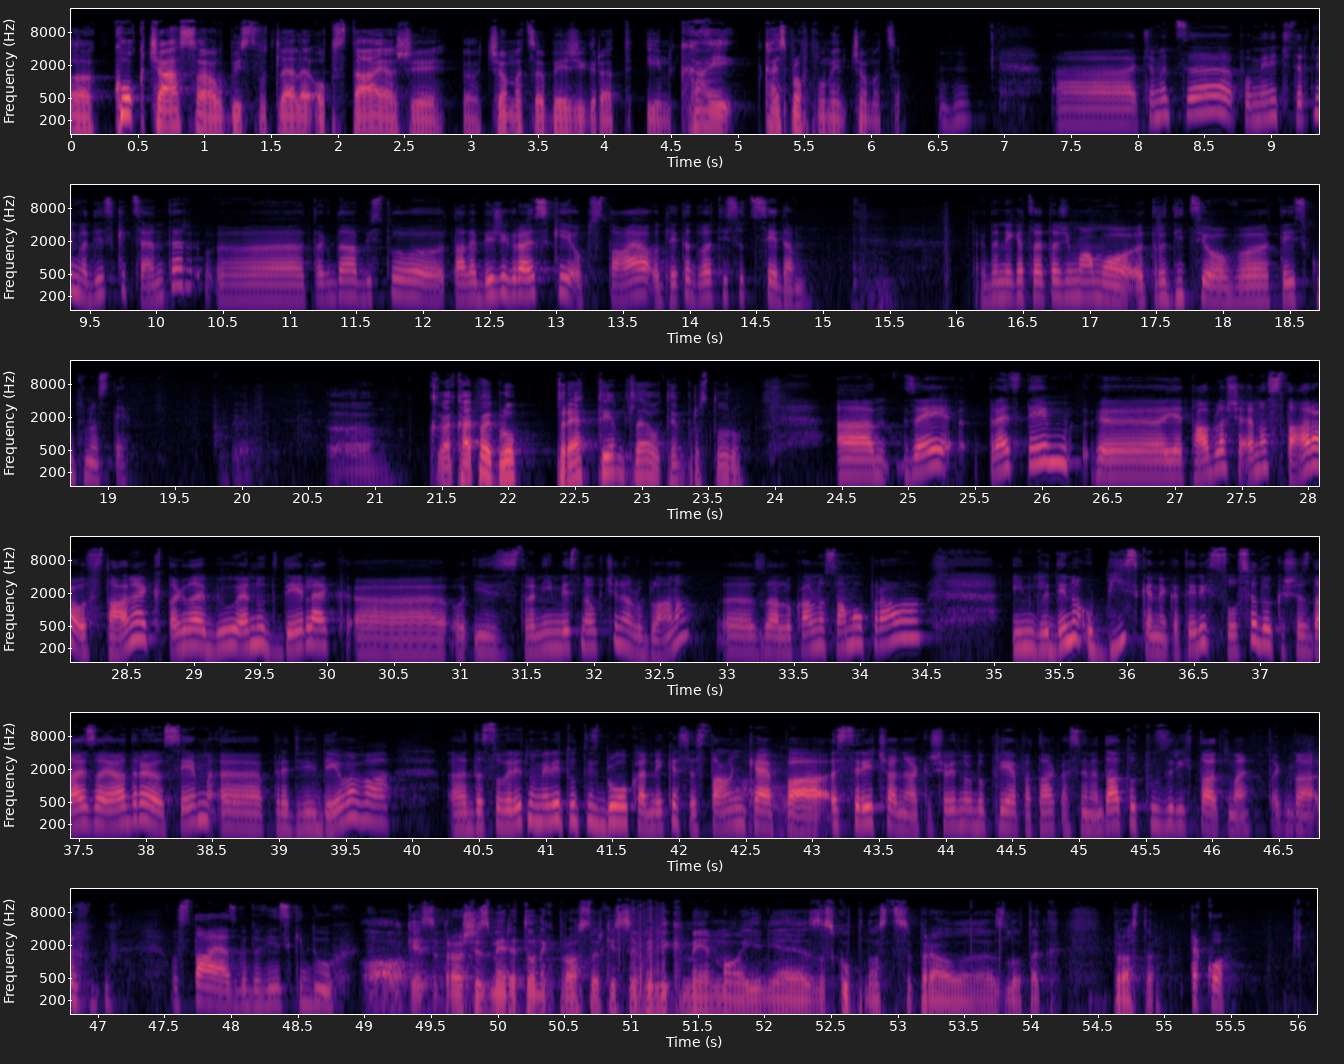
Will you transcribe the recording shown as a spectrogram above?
Uh, koliko časa v bistvu tlele obstaja že uh, ČMC Bežigrad in kaj, kaj sploh pomeni ČMC? Uh, ČMC pomeni četrti mladinski center, uh, tako da v bistvu tale Bežigrajski obstaja od leta 2007. Tako da nekaj časa že imamo eh, tradicijo v tej skupnosti. Uh, kaj pa je bilo predtem tle v tem prostoru? Um, zdaj, predtem uh, je ta bila še ena stara ostanek, tako da je bil en oddelek uh, iz strani mestne občine Ljubljana uh, za lokalno samoupravo. In glede na obiske nekaterih sosedov, ki še zdaj zajadrajo sem, uh, predvidevava, uh, da so verjetno imeli tudi iz bloka neke sestanke, pa srečanja, ker še vedno kdo prije, pa tako, se ne da to tu zrihtati, ostaja zgodovinski duh. Oh, okay, se pravi, še zmeraj je to nek prostor, ki se veliko menimo in je za skupnost, pravi, uh, zelo tak prostor. Tako.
